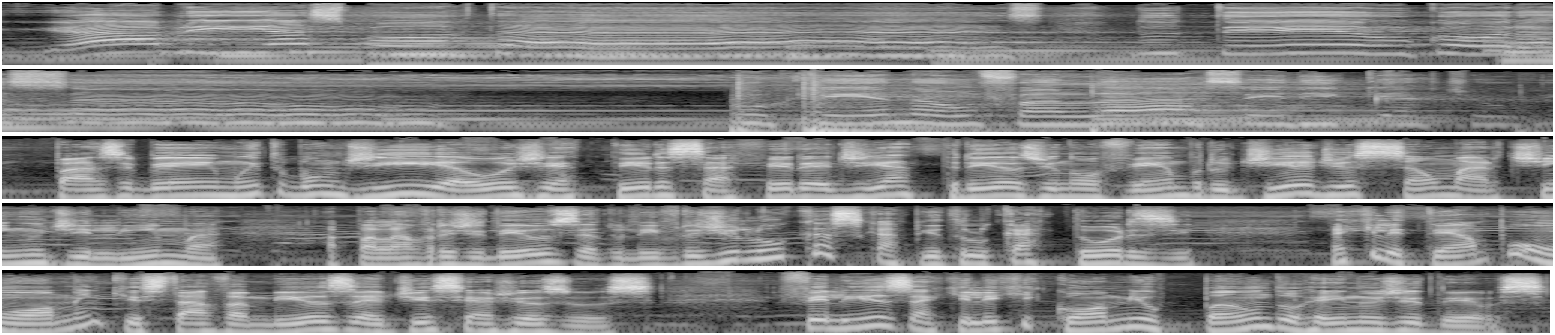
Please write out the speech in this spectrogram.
que abre as portas do teu coração? Não falar se ele quer te ouvir? Paz e bem, muito bom dia. Hoje é terça-feira, dia 3 de novembro, dia de São Martinho de Lima. A palavra de Deus é do livro de Lucas, capítulo 14. Naquele tempo, um homem que estava à mesa disse a Jesus: Feliz aquele que come o pão do reino de Deus.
